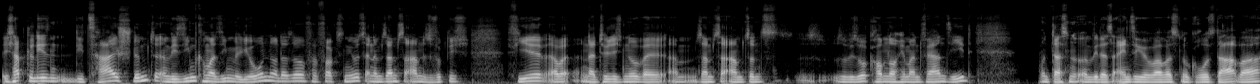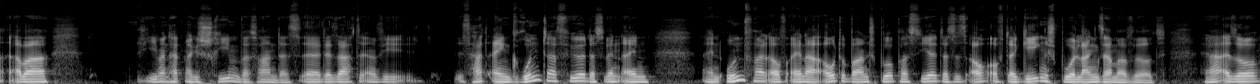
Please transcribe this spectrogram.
Ich habe gelesen, die Zahl stimmte, irgendwie 7,7 Millionen oder so für Fox News an einem Samstagabend. Das ist wirklich viel, aber natürlich nur, weil am Samstagabend sonst sowieso kaum noch jemand fernsieht. Und das nur irgendwie das Einzige war, was nur groß da war. Aber jemand hat mal geschrieben, was war denn das? Äh, der sagte irgendwie, es hat einen Grund dafür, dass wenn ein, ein Unfall auf einer Autobahnspur passiert, dass es auch auf der Gegenspur langsamer wird. Ja, also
